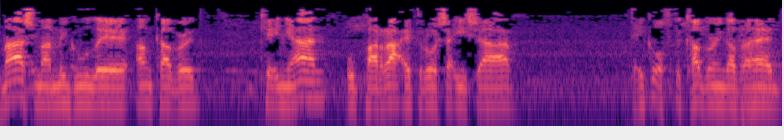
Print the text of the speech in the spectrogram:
Mashma migule uncovered. Kenyan upara et rosh isha. Take off the covering of her head.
